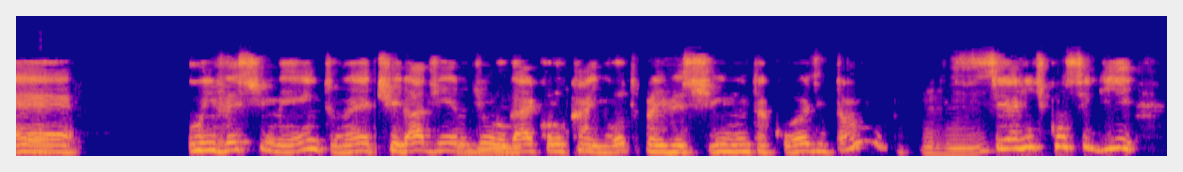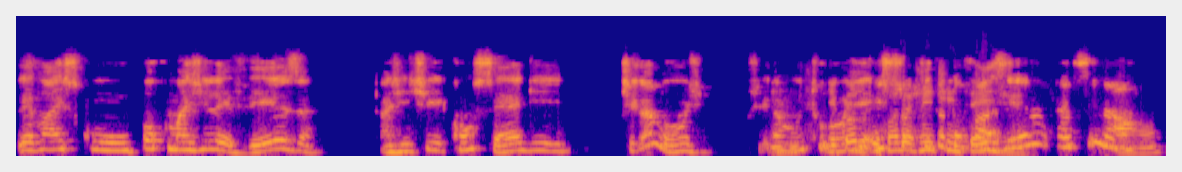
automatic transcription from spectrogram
é, o investimento, né? Tirar dinheiro uhum. de um uhum. lugar e colocar em outro para investir em muita coisa. Então, uhum. se a gente conseguir levar isso com um pouco mais de leveza, a gente consegue chegar longe. Chegar uhum. muito longe. E quando, isso quando a gente que eu tô entende... fazendo é um sinal.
